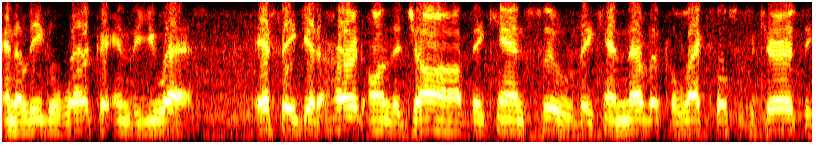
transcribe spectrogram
an illegal worker in the U.S. If they get hurt on the job, they can't sue. They can never collect Social Security.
